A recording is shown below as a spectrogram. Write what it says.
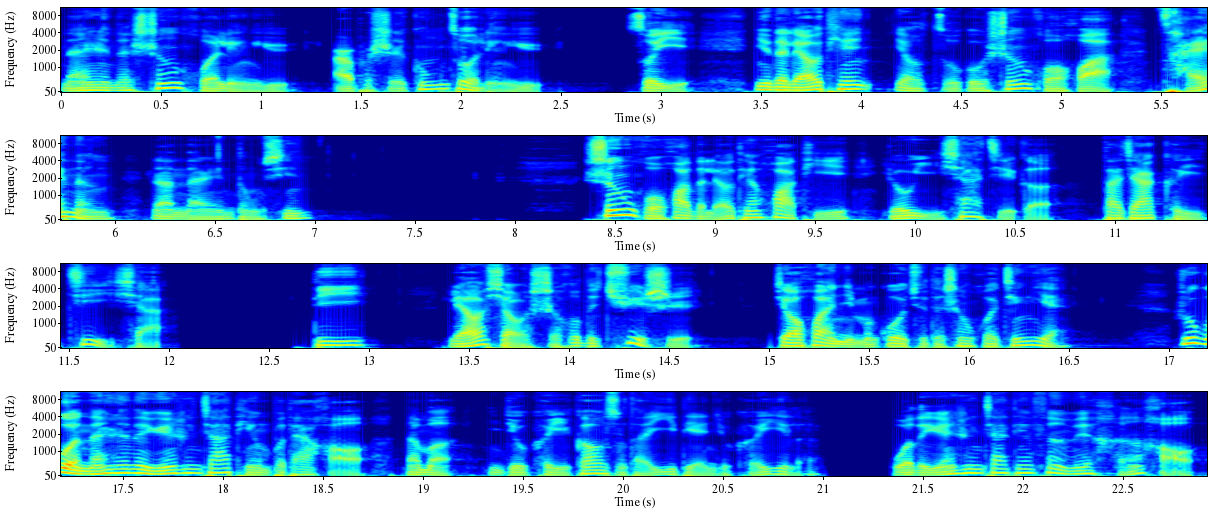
男人的生活领域，而不是工作领域。所以，你的聊天要足够生活化，才能让男人动心。生活化的聊天话题有以下几个，大家可以记一下：第一，聊小时候的趣事，交换你们过去的生活经验。如果男人的原生家庭不太好，那么你就可以告诉他一点就可以了。我的原生家庭氛围很好，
